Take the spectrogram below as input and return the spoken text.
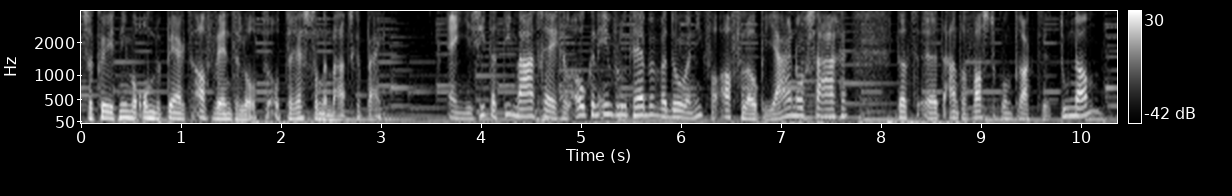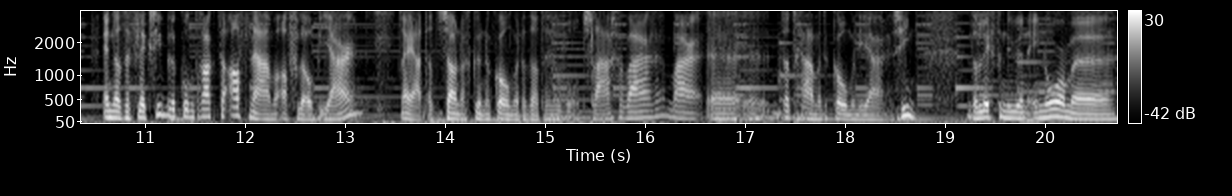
Zo kun je het niet meer onbeperkt afwentelen op, op de rest van de maatschappij. En je ziet dat die maatregelen ook een invloed hebben, waardoor we in ieder geval afgelopen jaar nog zagen dat het aantal vaste contracten toenam. En dat de flexibele contracten afnamen afgelopen jaar. Nou ja, dat zou nog kunnen komen doordat er heel veel ontslagen waren. Maar uh, dat gaan we de komende jaren zien. Er ligt er nu een enorme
